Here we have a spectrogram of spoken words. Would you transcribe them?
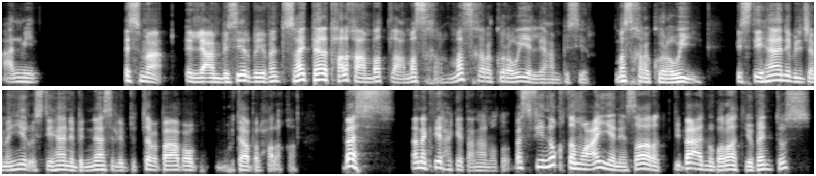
عن مين. اسمع اللي عم بيصير بيوفنتوس هاي ثالث حلقة عم بطلع مسخرة مسخرة كروية اللي عم بيصير مسخرة كروية. استهانة بالجماهير واستهانة بالناس اللي بتتابعوا وبتابعوا الحلقة. بس أنا كثير حكيت عن هالموضوع. بس في نقطة معينة صارت بعد مباراة يوفنتوس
